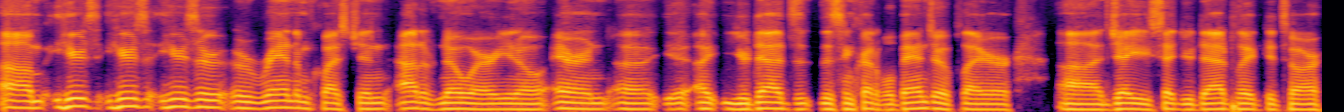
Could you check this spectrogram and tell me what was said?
Um, here's here's here's a, a random question out of nowhere. You know, Aaron, uh, uh, your dad's this incredible banjo player. Uh, Jay, you said your dad played guitar.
